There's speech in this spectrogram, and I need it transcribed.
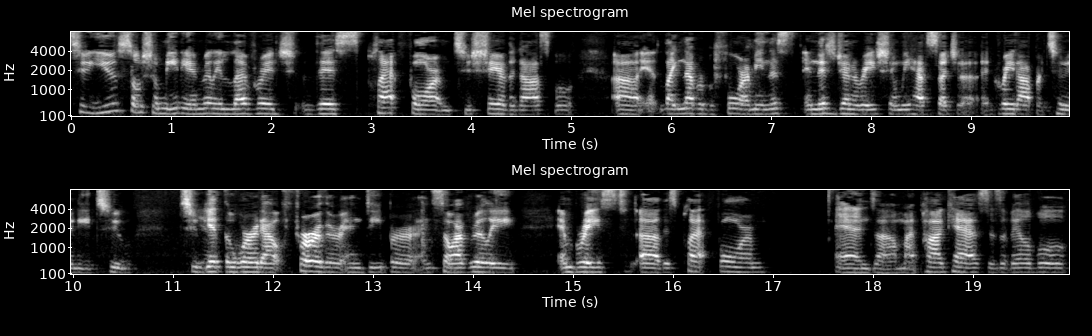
to use social media and really leverage this platform to share the gospel uh, like never before. I mean, this in this generation, we have such a, a great opportunity to to Yeah. get the word out further and deeper, and so I've really embraced uh, this platform, and uh, my podcast is available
